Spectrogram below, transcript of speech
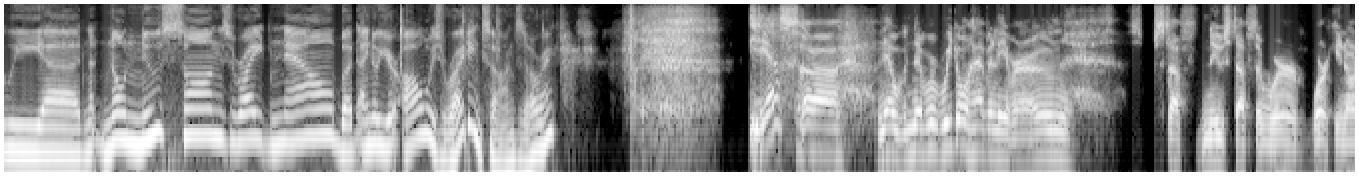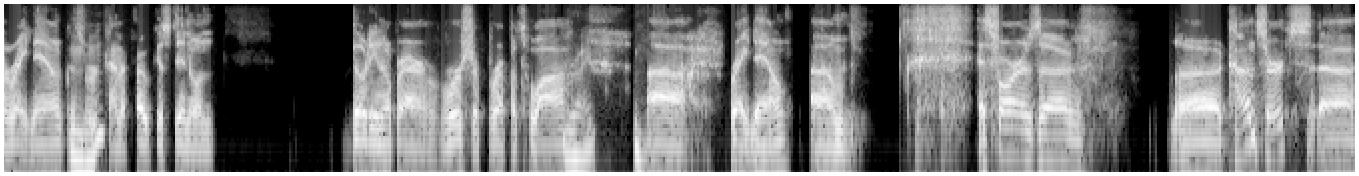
we uh, n- no new songs right now, but I know you're always writing songs, though, right? Yes. Uh, no, no, we don't have any of our own stuff, new stuff that we're working on right now because we're kind of focused in on building up our worship repertoire Right. uh, right now. Um, as far as uh, uh, concerts, uh,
